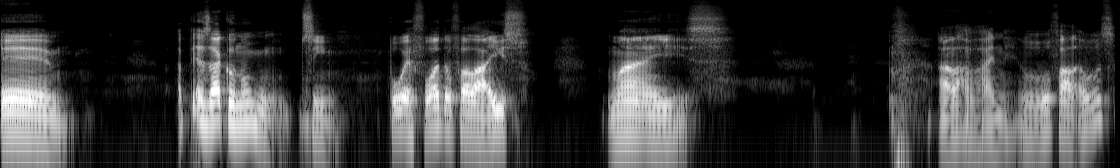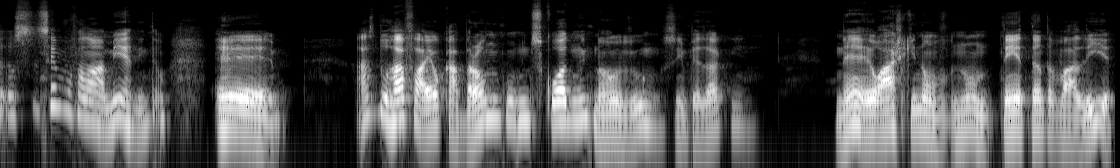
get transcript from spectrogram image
É, apesar que eu não, sim, pô, é foda eu falar isso, mas ah lá vai, né? Eu vou falar, eu, sempre vou falar uma merda, então é as do Rafael Cabral não, não discordo muito não, viu? Sim, apesar que né, eu acho que não não tem tanta valia,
